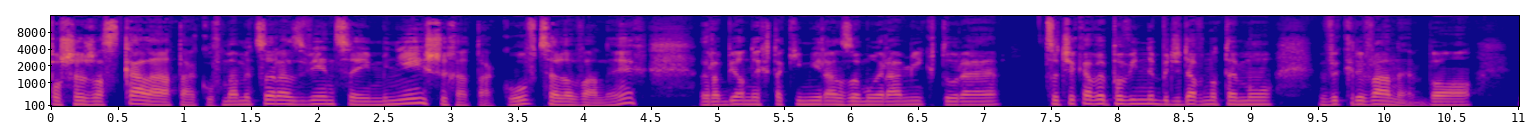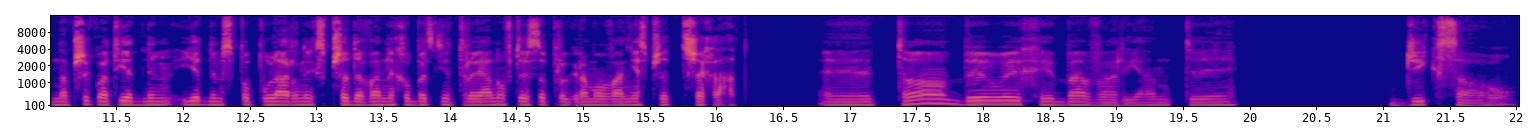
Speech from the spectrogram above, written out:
poszerza skala ataków. Mamy coraz więcej mniejszych ataków celowanych, robionych takimi ransomware'ami, które co ciekawe, powinny być dawno temu wykrywane, bo na przykład jednym, jednym z popularnych sprzedawanych obecnie Trojanów to jest oprogramowanie sprzed trzech lat. E, to były chyba warianty Jigsaw.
